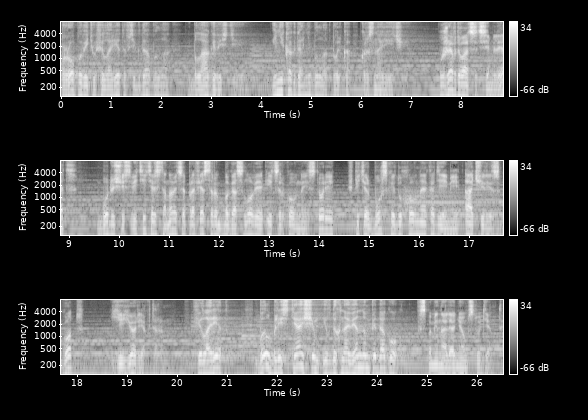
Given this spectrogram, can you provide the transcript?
Проповедь у Филарета всегда была благовестием и никогда не была только красноречием. Уже в 27 лет будущий святитель становится профессором богословия и церковной истории в Петербургской духовной академии, а через год – ее ректором. Филарет был блестящим и вдохновенным педагогом. Вспоминали о нем студенты.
